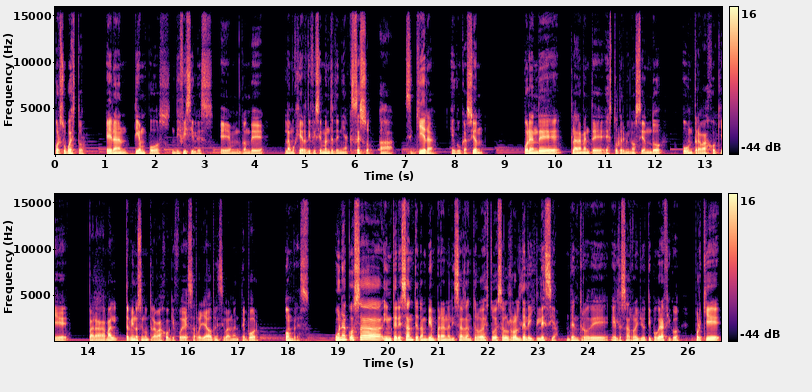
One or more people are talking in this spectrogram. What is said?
por supuesto, eran tiempos difíciles, donde la mujer difícilmente tenía acceso a siquiera educación. Por ende, claramente esto terminó siendo un trabajo que, para mal, terminó siendo un trabajo que fue desarrollado principalmente por hombres. Una cosa interesante también para analizar dentro de esto es el rol de la iglesia dentro del desarrollo tipográfico, porque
